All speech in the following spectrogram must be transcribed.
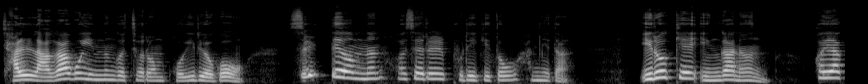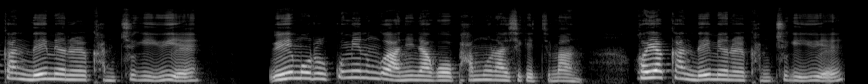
잘 나가고 있는 것처럼 보이려고 쓸데없는 허세를 부리기도 합니다. 이렇게 인간은 허약한 내면을 감추기 위해 외모를 꾸미는 거 아니냐고 반문하시겠지만 허약한 내면을 감추기 위해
